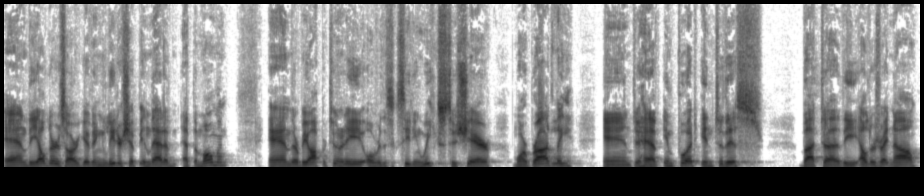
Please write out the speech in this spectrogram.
And the elders are giving leadership in that at the moment. And there'll be opportunity over the succeeding weeks to share more broadly and to have input into this. But uh, the elders right now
